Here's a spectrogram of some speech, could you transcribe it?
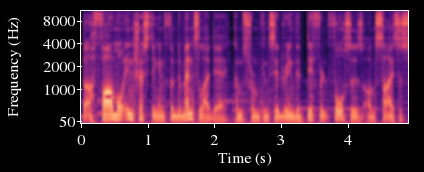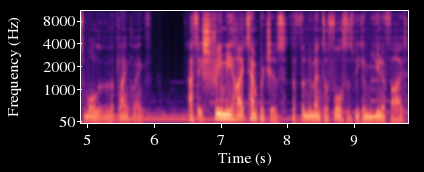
But a far more interesting and fundamental idea comes from considering the different forces on sizes smaller than the Planck length. At extremely high temperatures, the fundamental forces become unified.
